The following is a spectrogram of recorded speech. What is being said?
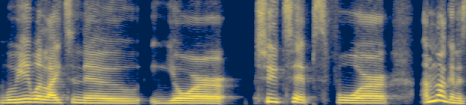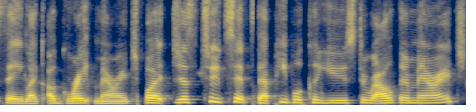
we would like to know your two tips for i'm not going to say like a great marriage but just two tips that people could use throughout their marriage.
